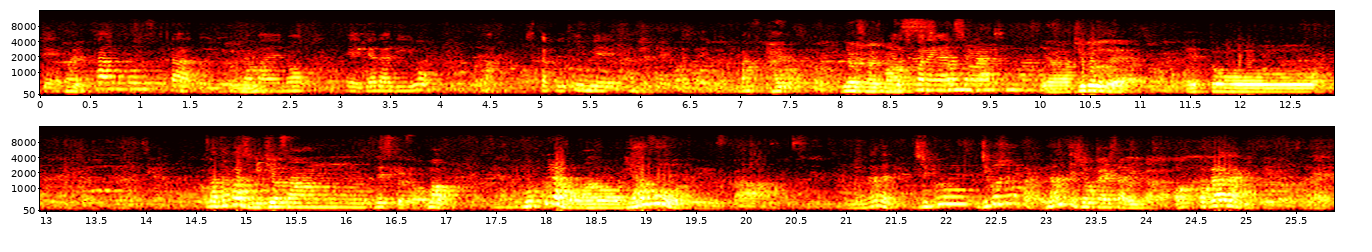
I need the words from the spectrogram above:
て、はい、サンムーンスターという名前の、えー、ギャラリーをまあ企画運営させていただいております。はい、よろしくお願いします。よろしくお願いします。いやということで、えっと、まあ高橋道夫さんですけど、まあ僕らもあの屋号というか、なんか自分自己紹介なんて紹介したらいいかがわからないっていうかですね、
